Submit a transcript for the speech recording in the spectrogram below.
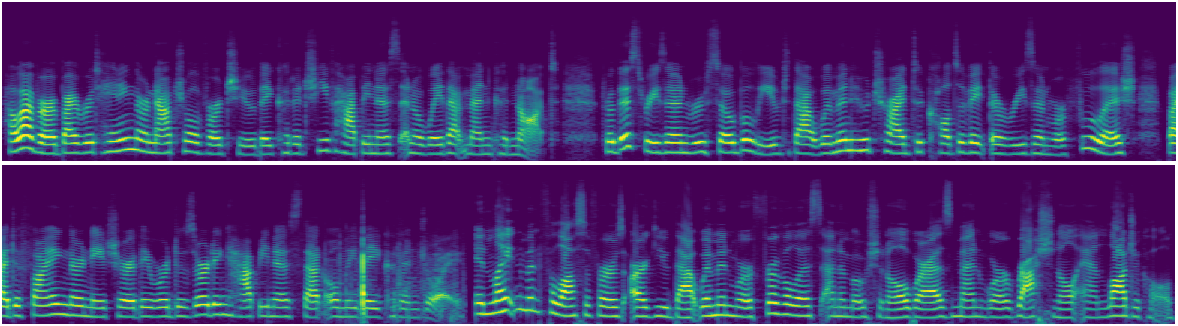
However, by retaining their natural virtue, they could achieve happiness in a way that men could not. For this reason, Rousseau believed that women who tried to cultivate their reason were foolish. By defying their nature, they were deserting happiness that only they could enjoy. Enlightenment philosophers argued that women were frivolous and emotional, whereas men were rational and logical.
